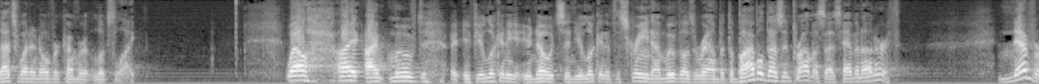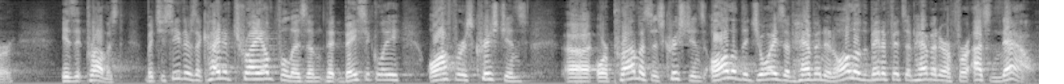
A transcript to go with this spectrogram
That's what an overcomer looks like. Well, I, I moved, if you're looking at your notes and you're looking at the screen, I moved those around, but the Bible doesn't promise us heaven on earth. Never is it promised. But you see, there's a kind of triumphalism that basically offers Christians uh, or promises Christians all of the joys of heaven and all of the benefits of heaven are for us now.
